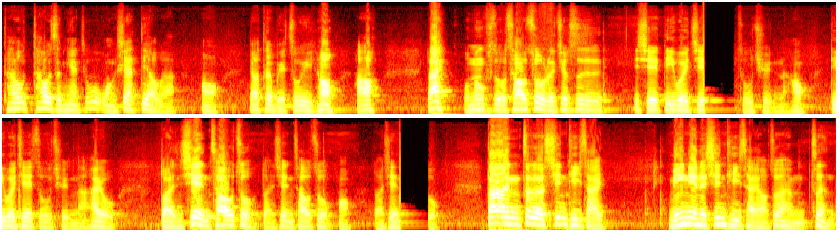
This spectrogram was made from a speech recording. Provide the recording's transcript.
它它会怎么样？就会往下掉啊！哦，要特别注意哈。好，来，我们所操作的就是一些低位接族群，然后低位接族群呢，还有短线操作，短线操作哈，短线做。当然，这个新题材，明年的新题材哦，这很这很。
